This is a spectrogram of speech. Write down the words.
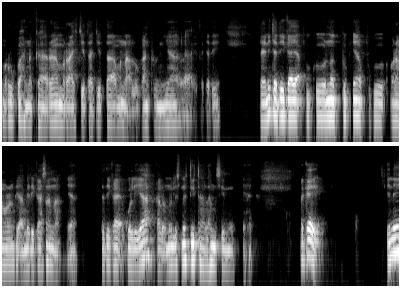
merubah negara, meraih cita-cita, menaklukkan dunia lah gitu. Jadi nah ini jadi kayak buku notebooknya buku orang-orang di Amerika sana ya. Jadi kayak kuliah kalau nulis-nulis di dalam sini. Ya. Oke, ini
